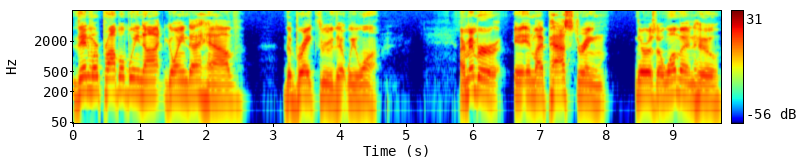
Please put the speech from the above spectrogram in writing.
then we're probably not going to have the breakthrough that we want. I remember in my pastoring, there was a woman who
